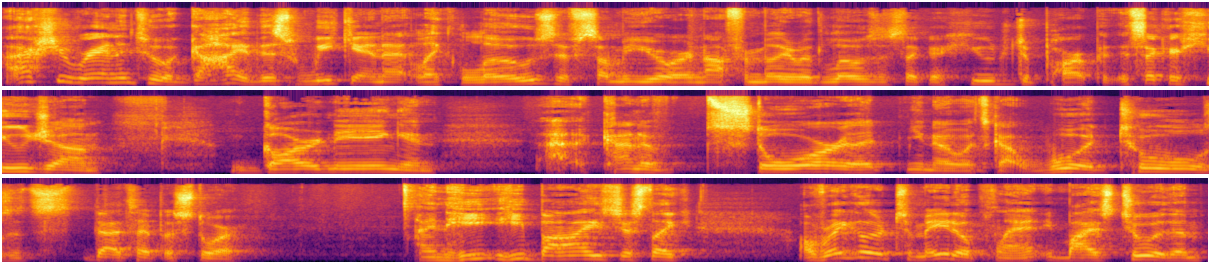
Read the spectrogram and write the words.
I actually ran into a guy this weekend at like Lowe's. If some of you are not familiar with Lowe's, it's like a huge department. It's like a huge um, gardening and kind of store that, you know, it's got wood, tools, it's that type of store. And he, he buys just like a regular tomato plant, he buys two of them,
